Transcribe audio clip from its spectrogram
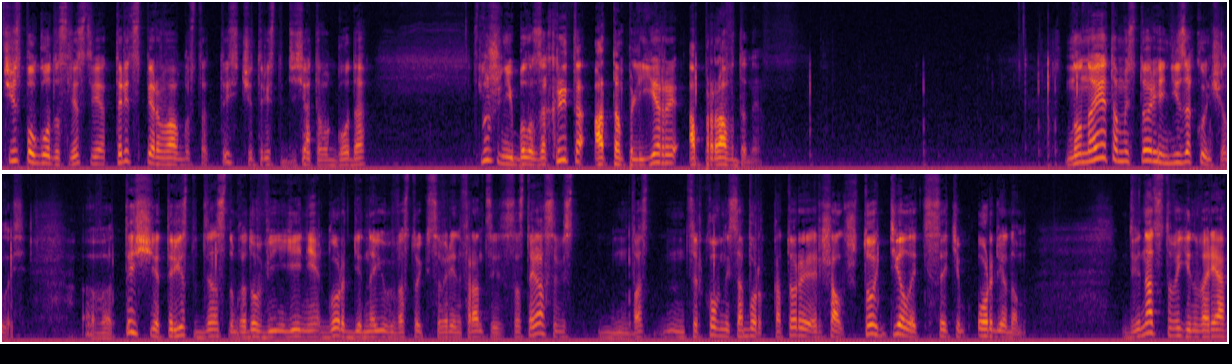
Через полгода следствия, 31 августа 1310 года, слушание было закрыто, а тамплиеры оправданы. Но на этом история не закончилась. В 1312 году в Венене, городе на юго-востоке современной Франции, состоялся церковный собор, который решал, что делать с этим орденом. 12 января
